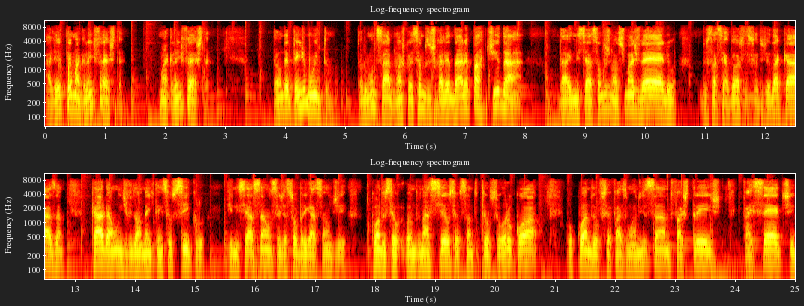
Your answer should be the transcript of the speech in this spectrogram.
Ali tem uma grande festa. Uma grande festa. Então depende muito. Todo mundo sabe. Nós conhecemos os calendários a partir da, da iniciação dos nossos mais velhos, do sacerdote, do dia da casa. Cada um individualmente tem seu ciclo de iniciação, seja sua obrigação de, quando, seu, quando nasceu seu santo, ter o seu orocó, ou quando você faz um ano de santo, faz três, faz sete,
